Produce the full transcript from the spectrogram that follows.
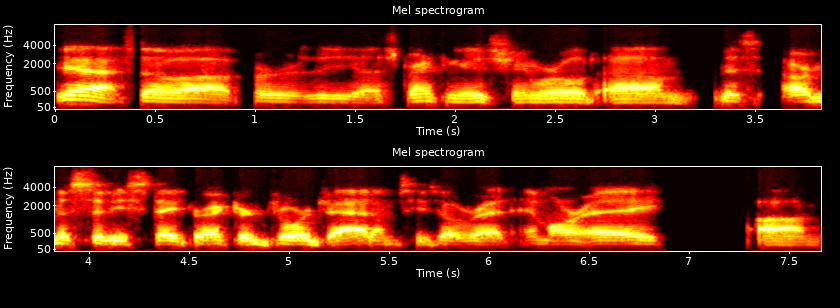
Yeah, so uh, for the uh, strength and conditioning world, um, Miss, our Mississippi State Director George Adams, he's over at MRA, um,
